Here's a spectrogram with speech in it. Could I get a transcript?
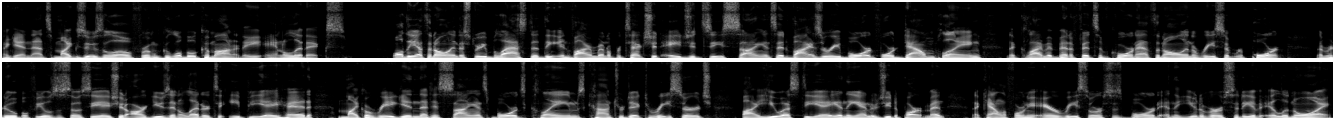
Again, that's Mike Zuzolo from Global Commodity Analytics. While the ethanol industry blasted the Environmental Protection Agency's Science Advisory Board for downplaying the climate benefits of corn ethanol in a recent report. The Renewable Fuels Association argues in a letter to EPA head Michael Regan that his science board's claims contradict research by USDA and the Energy Department, the California Air Resources Board, and the University of Illinois.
